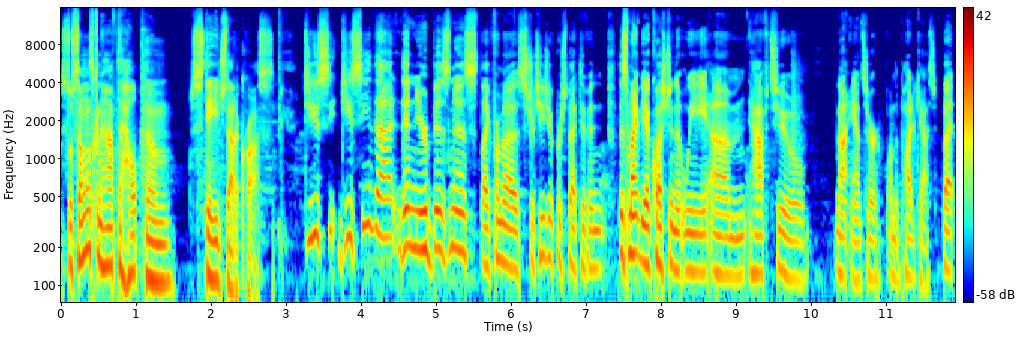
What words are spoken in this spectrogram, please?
So someone's going to have to help them stage that across. Do you see do you see that then your business like from a strategic perspective? And this might be a question that we um, have to not answer on the podcast but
